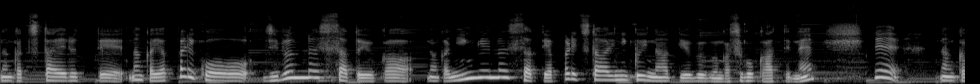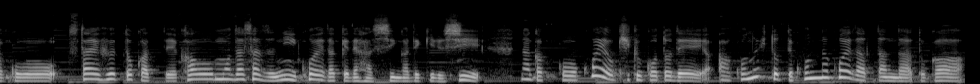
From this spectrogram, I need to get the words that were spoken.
なんか伝えるってなんかやっぱりこう自分らしさというかなんか人間らしさってやっぱり伝わりにくいなっていう部分がすごくあってね。でなんかこうスタイフとかって顔も出さずに声だけで発信ができるしなんかこう声を聞くことであこの人ってこんな声だったんだとか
